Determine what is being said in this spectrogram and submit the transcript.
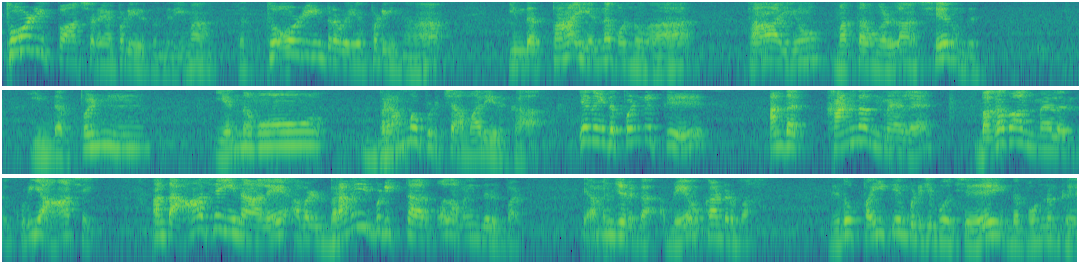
தோழி பாசுரம் எப்படி இருக்கும் தெரியுமா? இந்த தோழின்றவ எப்படின்னா இந்த தாய் என்ன பண்ணுவா? தாயும் மற்றவங்கள்லாம் சேர்ந்து இந்த பெண் என்னமோ பிரம்ம பிடிச்ச மாதிரி இருக்கா? ஏன்னா இந்த பெண்ணுக்கு அந்த கண்ணன் மேலே பகவான் மேலே இருக்கக்கூடிய ஆசை. அந்த ஆசையினாலே அவள் பிரமை பிடித்தார் போல் அமைந்திருப்பாள். அமைஞ்சிருக்கா? அப்படியே உட்காந்துருப்பாள் ஏதோ பைத்தியம் பிடிச்சு போச்சு இந்த பொண்ணுக்கு.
